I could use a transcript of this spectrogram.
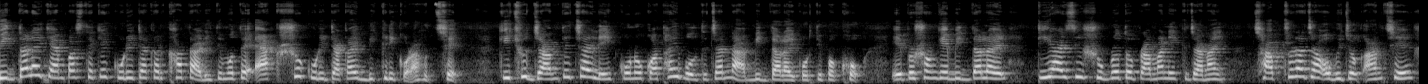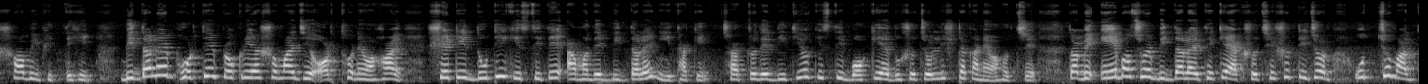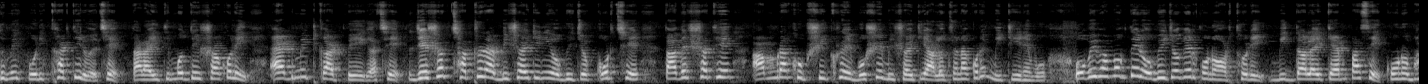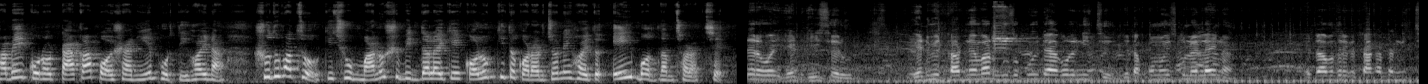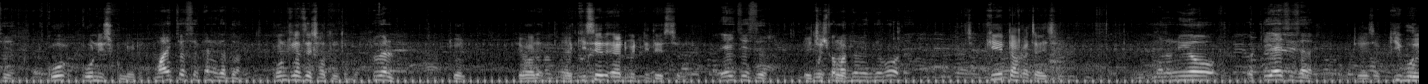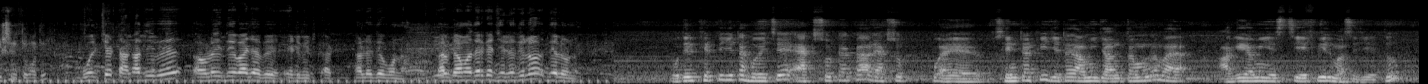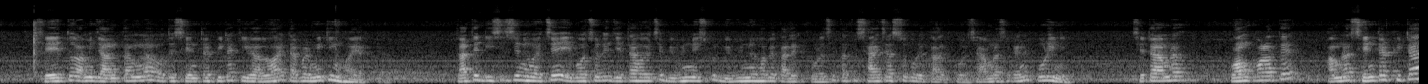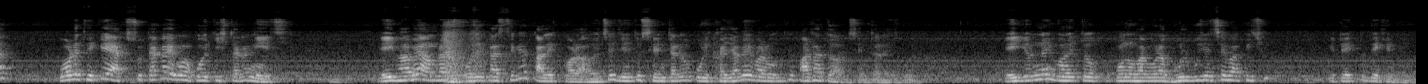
বিদ্যালয় ক্যাম্পাস থেকে কুড়ি টাকার খাতা রীতিমতো একশো কুড়ি টাকায় বিক্রি করা হচ্ছে। কিছু জানতে চাইলেই কোনো কথাই বলতে চান না বিদ্যালয় কর্তৃপক্ষ। এ প্রসঙ্গে বিদ্যালয়ের টিআইসি সুব্রত প্রামাণিক জানায় ছাত্ররা যা অভিযোগ আনছে সবই ভিত্তিহীন। বিদ্যালয়ে ভর্তির প্রক্রিয়ার সময় যে অর্থ নেওয়া হয়, সেটি দুটি কিস্তিতে আমাদের বিদ্যালয়ে নিয়ে থাকে। ছাত্রদের দ্বিতীয় কিস্তি বকেয়া দুশো চল্লিশ টাকা নেওয়া হচ্ছে। তবে এ বছর বিদ্যালয় থেকে একশো ছেষট্টি জন উচ্চ মাধ্যমিক পরীক্ষার্থী রয়েছে। তারা ইতিমধ্যে সকলেই অ্যাডমিট কার্ড পেয়ে গেছে। যেসব ছাত্ররা বিষয়টি নিয়ে অভিযোগ করছে, তাদের সাথে আমরা খুব শীঘ্রই বসে বিষয়টি আলোচনা করে মিটিয়ে নেব। অভিভাবকদের অভিযোগের কোনো অর্থ নেই। বিদ্যালয় ক্যাম্পাসে কোনোভাবেই কোনো টাকা পয়সা নিয়ে ভর্তি হয় না। শুধুমাত্র কিছু মানুষ বিদ্যালয়কে কলঙ্কিত করার জন্যই হয়তো এই বদনাম ছড়াচ্ছে। এডমিট কার্ড নেবার দুশো কুড়ি টাকা করে নিচ্ছে এটা কোনো স্কুলের লাই না। এটা আমাদের টাকাটা নিচ্ছে। কোন স্কুল এটা? মানিচ্ছ সেখানে কেতন কোন ক্লাসের ছাত্র তোমরা? টুয়েলভ চল এবার কিসের অ্যাডমিট নিতে এসেছিল এইচএসের উচ্চ মাধ্যমিক দেবো কে টাকা চাইছে? মাননীয় টিআইসি স্যার ঠিক আছে কি বলছে তোমাদের? বলছে টাকা দেবে তাহলেই দেওয়া যাবে এডমিট কার্ড তাহলে দেবো না। কালকে আমাদেরকে ঝেড়ে দিল দিলো না। ওদের ক্ষেত্রে যেটা হয়েছে একশো টাকা আর একশো সেন্টার ফি যেটা আমি জানতাম না বা আগে আমি এসেছি এপ্রিল মাসে যেহেতু সেহেতু আমি জানতাম না ওদের সেন্টার ফিটা কীভাবে হয় তারপর মিটিং হয় একটা। তাতে ডিসিশন হয়েছে এবছরে যেটা হয়েছে বিভিন্ন স্কুল বিভিন্নভাবে কালেক্ট করেছে তাতে সাড়ে চারশো করে কালেক্ট করেছে আমরা সেখানে করিনি। সেটা আমরা কম করাতে আমরা সেন্টার ফিটা পরে থেকে একশো টাকা এবং পঁয়ত্রিশ টাকা নিয়েছি। এইভাবে আমরা ওদের কাছ থেকে কালেক্ট করা হয়েছে, যেহেতু সেন্টারেও পরীক্ষা যাবে, এবার ওদেরকে পাঠাতে হবে সেন্টারে বলে। এই জন্যই হয়তো কোনোভাবে ওরা ভুল বুঝেছে বা কিছু, এটা একটু দেখে নিন।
